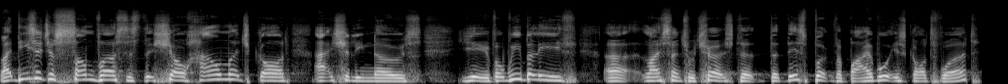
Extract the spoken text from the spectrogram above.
Like these are just some verses that show how much God actually knows you. But we believe, uh, Life Central Church, that, that this book, the Bible, is God's word,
